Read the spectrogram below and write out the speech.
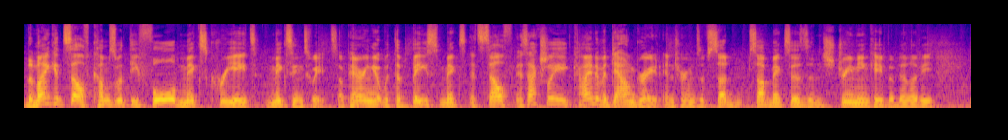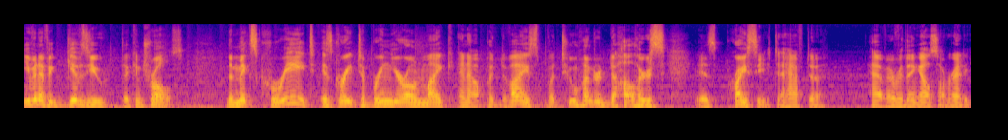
the mic itself comes with the full Mix Create mixing suite, so pairing it with the base mix itself is actually kind of a downgrade in terms of sub, sub mixes and streaming capability, even if it gives you the controls. The Mix Create is great to bring your own mic and output device, but $200 is pricey to have to have everything else already.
